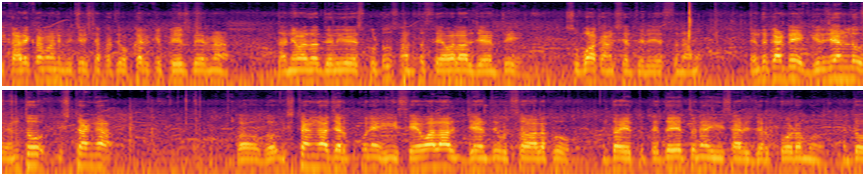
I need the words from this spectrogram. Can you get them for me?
ఈ కార్యక్రమానికి చేసిన ప్రతి ఒక్కరికి పేరు పేరున ధన్యవాదాలు తెలియజేసుకుంటూ సంత సేవలాల్ జయంతి శుభాకాంక్షలు తెలియజేస్తున్నాము. ఎందుకంటే గిరిజనులు ఎంతో ఇష్టంగా ఇష్టంగా జరుపుకునే ఈ సేవాలాల్ జయంతి ఉత్సవాలకు ఇంత ఎత్తు పెద్ద ఎత్తున ఈసారి జరుపుకోవడము ఎంతో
